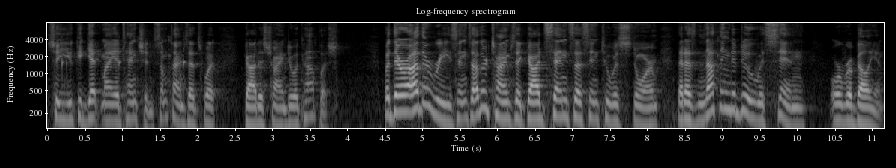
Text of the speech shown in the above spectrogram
so you could get my attention? Sometimes that's what God is trying to accomplish. But there are other reasons, other times that God sends us into a storm that has nothing to do with sin or rebellion.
